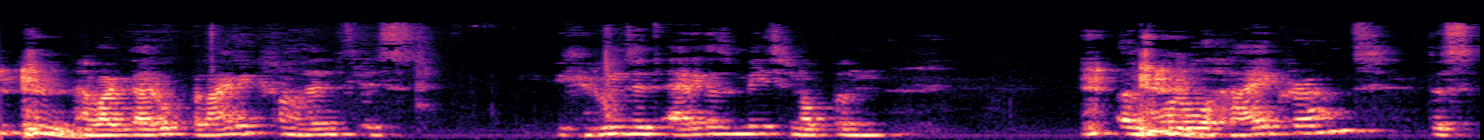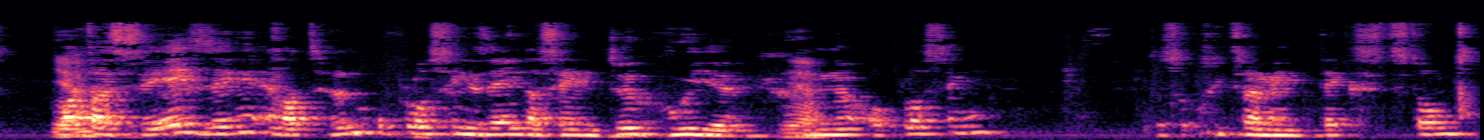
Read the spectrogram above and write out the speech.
en wat ik daar ook belangrijk van vind, is groen zit ergens een beetje op een, een moral high ground. Dus wat ja. dat zij zingen en wat hun oplossingen zijn, dat zijn de goede groene ja. oplossingen. Dat is ook iets in mijn tekst stond.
